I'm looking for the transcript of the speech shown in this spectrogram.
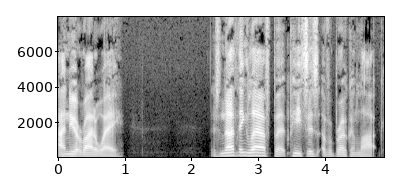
I knew it right away. There's nothing left but pieces of a broken lock.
